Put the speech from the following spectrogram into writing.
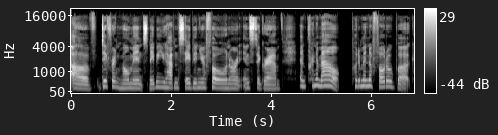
of different moments, maybe you have them saved in your phone or on Instagram, and print them out, put them in a photo book,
